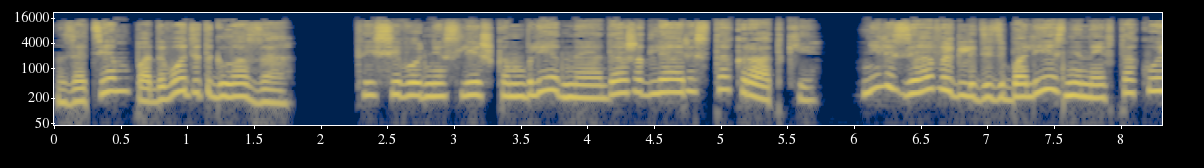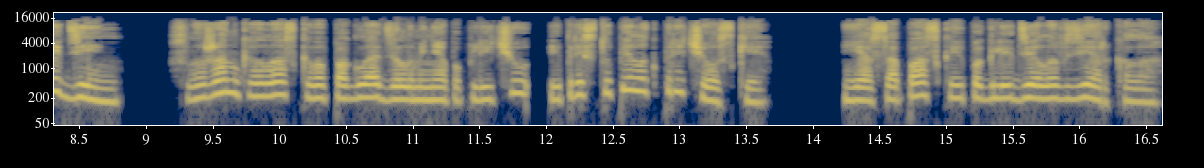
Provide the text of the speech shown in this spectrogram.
затем подводит глаза. «Ты сегодня слишком бледная даже для аристократки», Нельзя выглядеть болезненной в такой день. Служанка ласково погладила меня по плечу и приступила к прическе. Я с опаской поглядела в зеркало.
